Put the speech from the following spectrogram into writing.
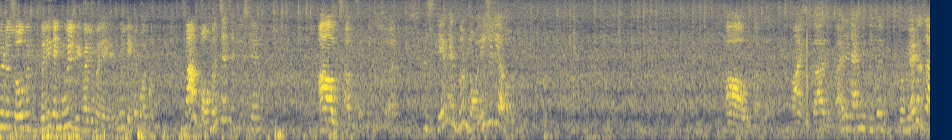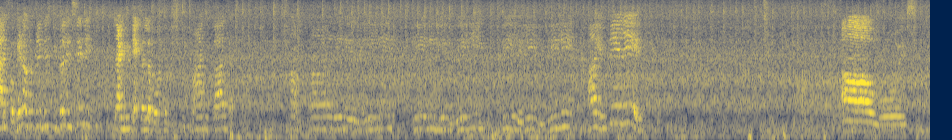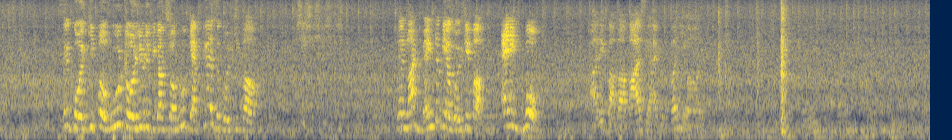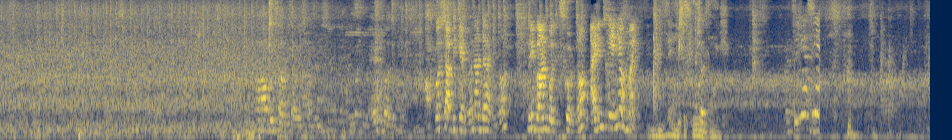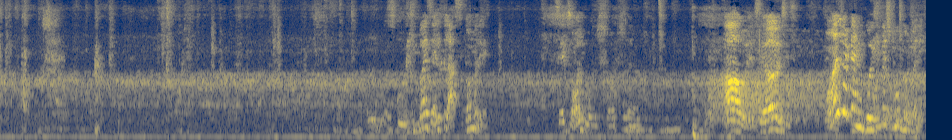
you do so good money, then who will dribble you money? Who will take the ball? Some common sense at least here. Out, out, out. This game has no knowledge really about it. Out, out. My God, by the time the people forget of that, forget how to play this, people instantly trying to tackle the ball from the. My God. Oh, I'm feeling it. Ah, boys. The goalkeeper. Who told you to become strong? Who kept you as a goalkeeper? You're not meant to be a goalkeeper anymore. Are Baba, pass your apple here. Ah, habis, habis, habis, habis. End got it. Of course, Shabby can run at that, no? Three one goal is scored, no? I didn't see any of mine. Mm, it's a four, gosh. So, yes, yes. Goalkeeper is El Clasico, Malay. Saves all goal shots. I'm going to this room, don't worry.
